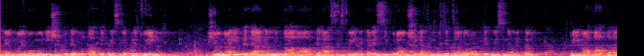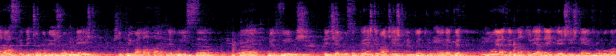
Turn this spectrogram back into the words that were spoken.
avem noi românii și cât de mult ar trebui să le prețuim. Și înainte de a ne uita la alte rase străine, care sigur au și de frumusețea lor, ar trebui să ne uităm prima dată la rasele de ciobănești românești, și prima dată ar trebui să uh, prețuim și, de ce nu, să creștem acești câini, pentru că, repet, noi avem datoria de a-i crește și de a-i promova.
